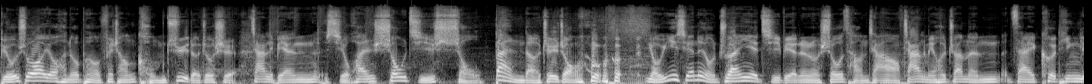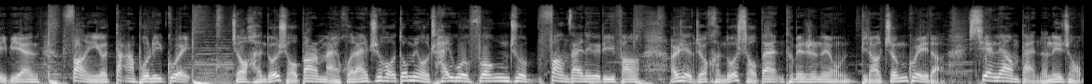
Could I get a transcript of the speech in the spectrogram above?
比如说，有很多朋友非常恐惧的，就是家里边喜欢收集手办的这种，有一些那种专业级别的那种收藏家啊，家里面会专门在客厅里边放一个大玻璃柜。就很多手办买回来之后都没有拆过封，就放在那个地方，而且有很多手办，特别是那种比较珍贵的限量版的那种，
